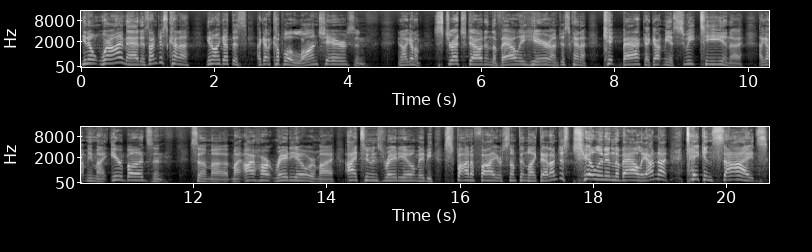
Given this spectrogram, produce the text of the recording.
You know, where I'm at is I'm just kind of, you know, I got this, I got a couple of lawn chairs and, you know, I got them stretched out in the valley here. I'm just kind of kicked back. I got me a sweet tea and I, I got me my earbuds and some uh, my iHeart radio or my iTunes radio, maybe Spotify or something like that. I'm just chilling in the valley. I'm not taking sides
